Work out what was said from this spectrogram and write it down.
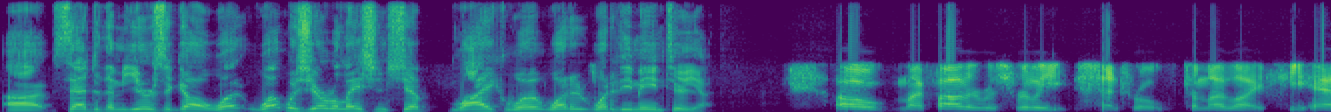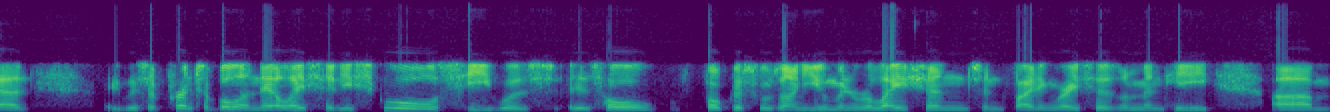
uh, said to them years ago. What what was your relationship like? What what did, what did he mean to you? Oh, my father was really central to my life. He had he was a principal in the LA City schools. He was his whole focus was on human relations and fighting racism, and he um,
